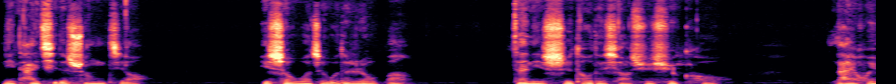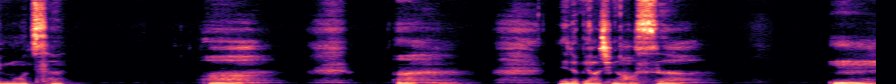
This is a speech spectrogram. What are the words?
你抬起的双脚，一手握着我的肉棒，在你湿透的小穴穴口来回磨蹭。啊，啊，你的表情好色。嗯，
